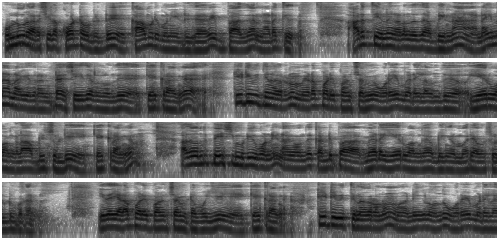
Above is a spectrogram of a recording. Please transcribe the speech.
உள்ளூர் அரசியலை கோட்டை விட்டுட்டு காமெடி பண்ணிகிட்டு இருக்காரு. இப்போ அதுதான் நடக்குது. அடுத்து என்ன நடந்தது அப்படின்னா நைனா நாகேந்திரன்ட்ட செய்தியாளர்கள் வந்து கேட்குறாங்க டிடிவி தினகரனும் எடப்பாடி பழனிசாமியும் ஒரே மேடையில் வந்து ஏறுவாங்களா அப்படின்னு சொல்லி கேட்குறாங்க அதை வந்து பேசி முடிவு பண்ணி நாங்கள் வந்து கண்டிப்பாக மேடை ஏறுவாங்க அப்படிங்கிற மாதிரி அவர் சொல்லிட்டு போகிறார் இதை எடப்பாடி பழனிசாமிகிட்ட போய் கேட்குறாங்க டிடிவி தினகரனும் நீங்களும் வந்து ஒரே மேடையில்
